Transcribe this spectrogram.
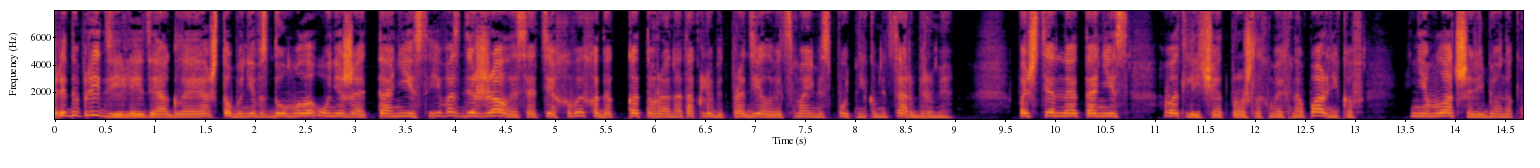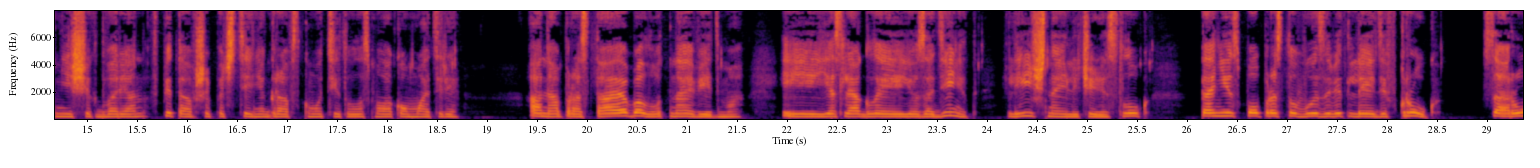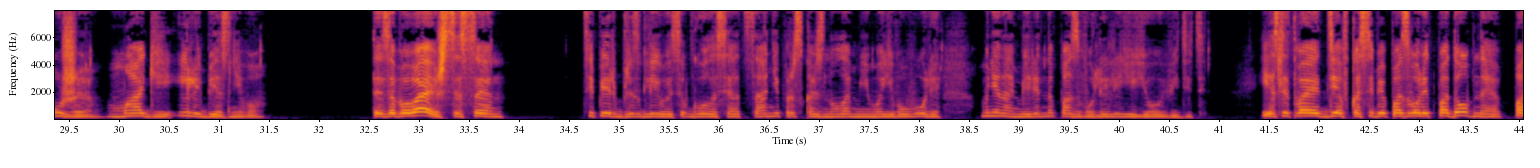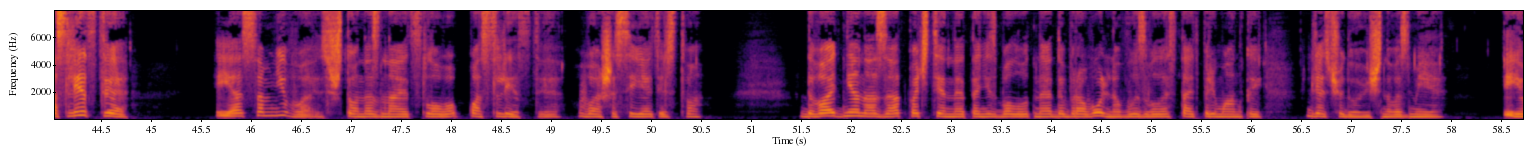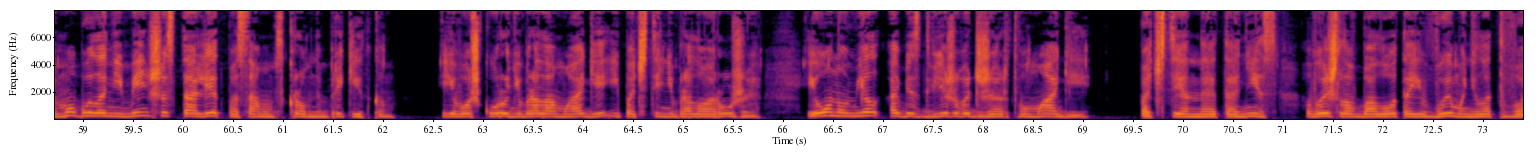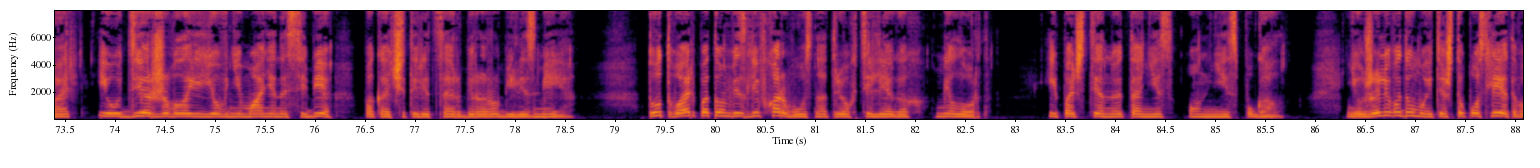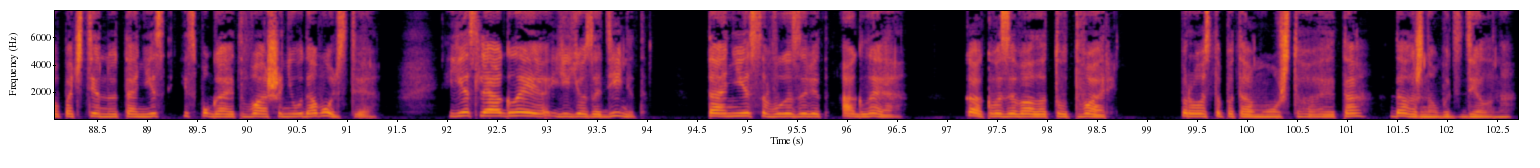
Предупреди леди Аглея, чтобы не вздумала унижать Танис и воздержалась от тех выходок, которые она так любит проделывать с моими спутниками-церберами. Почтенная Танис, в отличие от прошлых моих напарников, не младший ребенок нищих дворян, впитавший почтение графскому титулу с молоком матери. Она простая болотная ведьма, и если Аглея ее заденет, лично или через слуг, Танис попросту вызовет леди в круг, с оружием, магией или без него. «Ты забываешься, сын!» Теперь брезгливость в голосе отца не проскользнула мимо его воли, мне намеренно позволили ее увидеть. Если твоя девка себе позволит подобное, последствия... Я сомневаюсь, что она знает слово «последствия», ваше сиятельство. Два дня назад почтенная Танис Болотная добровольно вызвалась стать приманкой для чудовищного змея. Ему было не меньше ста лет по самым скромным прикидкам. Его шкуру не брала магия и почти не брало оружие, и он умел обездвиживать жертву магии. Почтенная Танис вышла в болото и выманила тварь и удерживала ее внимание на себе, пока четыре цербера рубили змея. Ту тварь потом везли в Харвуз на трех телегах, милорд. И почтенную Танис он не испугал. Неужели вы думаете, что после этого почтенную Танис испугает ваше неудовольствие? Если Аглея ее заденет, Танис вызовет Аглея, как вызывала ту тварь. Просто потому, что это должно быть сделано.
